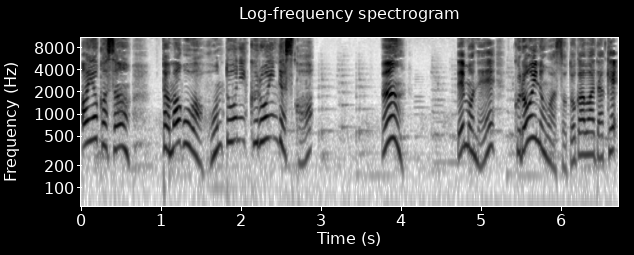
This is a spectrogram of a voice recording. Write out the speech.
彩香さん卵は本当に黒いんですかうんでもね黒いのは外側だけ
